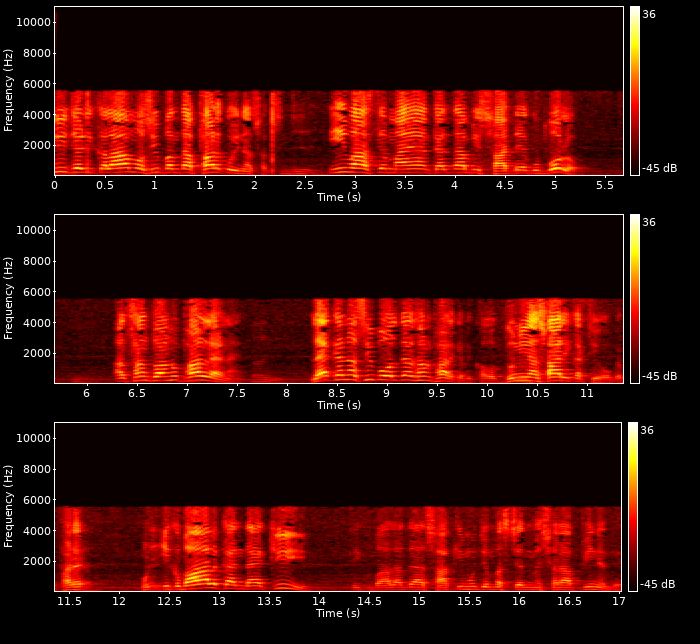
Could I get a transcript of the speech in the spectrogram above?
دی جڑی کلام اسی بندہ پھڑ کوئی نہ سکتا جی۔ ای واسطے میں کہندا بھی ساڈے اگو بولو۔ اساں تانوں پھڑ لینا ہے۔ لیکن اسی بولتے سن پھڑ کے دکھاؤ۔ دنیا ساری کٹھی ہو کے پھڑے۔ ہوں اقبال کہندا ہے کی؟ اقبال ہے ساکی مجھے مسجد میں شراب پینے دے۔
